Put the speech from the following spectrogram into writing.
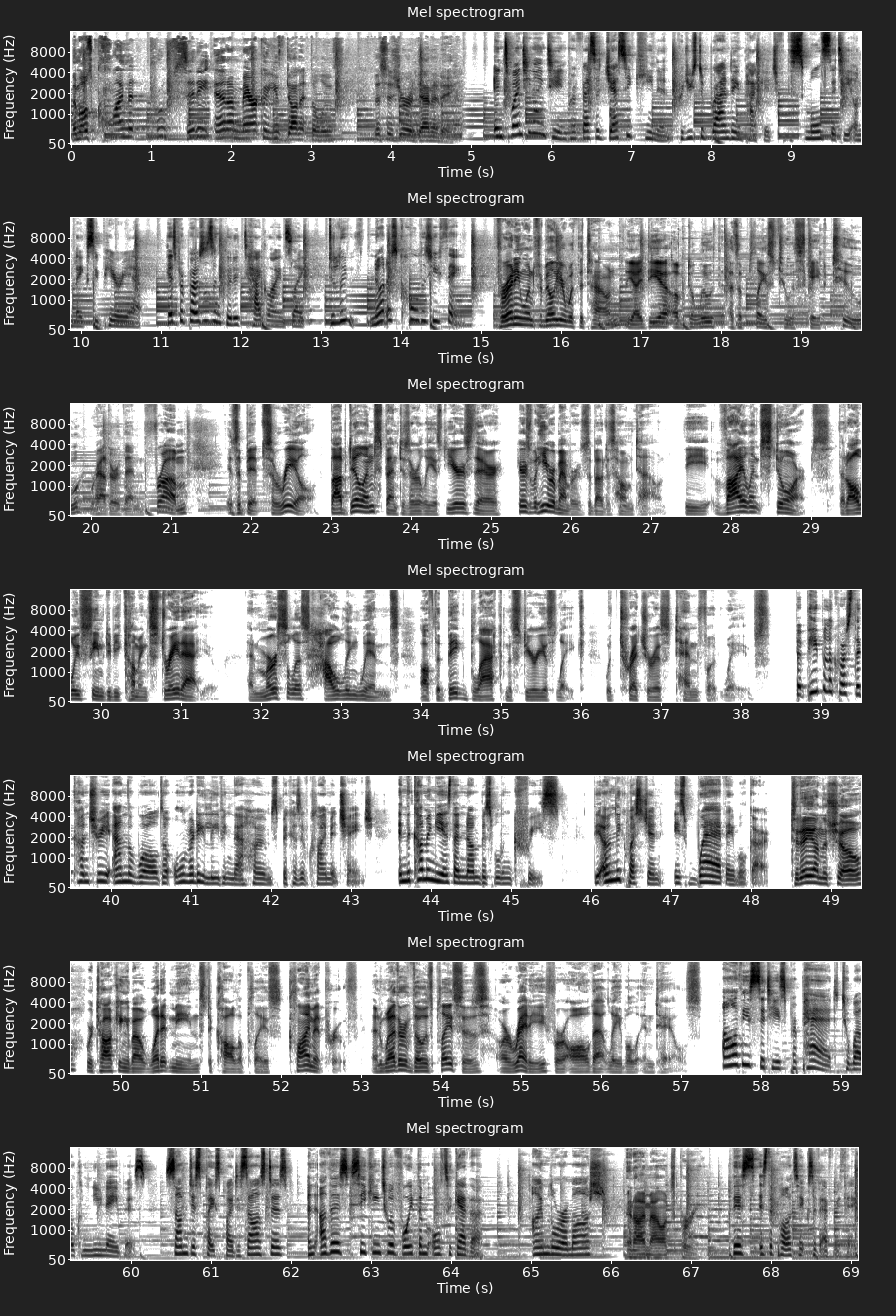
The most climate proof city in America. You've done it, Duluth. This is your identity. In 2019, Professor Jesse Keenan produced a branding package for the small city on Lake Superior. His proposals included taglines like Duluth, not as cold as you think. For anyone familiar with the town, the idea of Duluth as a place to escape to rather than from is a bit surreal. Bob Dylan spent his earliest years there. Here's what he remembers about his hometown the violent storms that always seem to be coming straight at you and merciless howling winds off the big black mysterious lake with treacherous 10 foot waves. But people across the country and the world are already leaving their homes because of climate change. In the coming years, their numbers will increase. The only question is where they will go. Today on the show, we're talking about what it means to call a place climate proof and whether those places are ready for all that label entails. Are these cities prepared to welcome new neighbours, some displaced by disasters, and others seeking to avoid them altogether? I'm Laura Marsh. And I'm Alex Pareene. This is the politics of everything.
